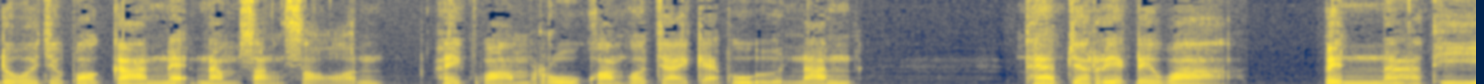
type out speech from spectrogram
โดยเฉพาะการแนะนำสั่งสอนให้ความรู้ความเข้าใจแก่ผู้อื่นนั้น แทบจะเรียกได้ว่า เป็นหน้าที่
